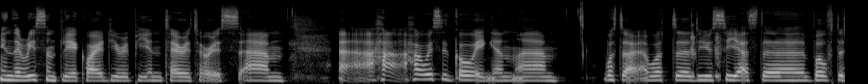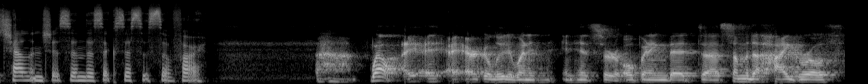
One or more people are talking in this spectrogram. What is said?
in the recently acquired European territories? Um, uh, how, how is it going, and um, what are, what uh, do you see as the both the challenges and the successes so far? Well, I, I, Erik alluded when in, in, his sort of opening that uh, some of the high growth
